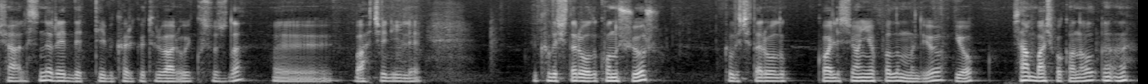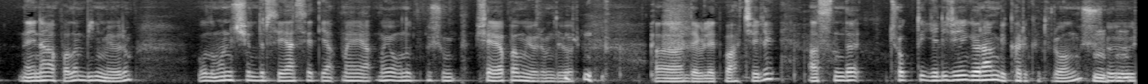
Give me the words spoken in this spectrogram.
çağrısını reddettiği bir karikatür var uykusuzda. E, Bahçeli ile Kılıçdaroğlu konuşuyor. Kılıçdaroğlu koalisyon yapalım mı diyor. Yok. Sen başbakan ol. I-ı. Ne ne yapalım bilmiyorum. Oğlum 13 yıldır siyaset yapmaya yapmaya unutmuşum. Şey yapamıyorum diyor. Aa, Devlet Bahçeli. Aslında çok da geleceği gören bir karikatür olmuş. Hı hı. Ee,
